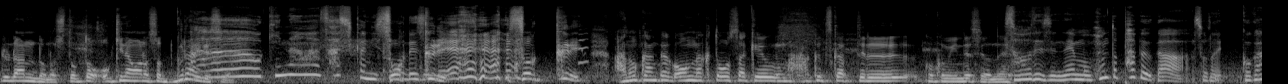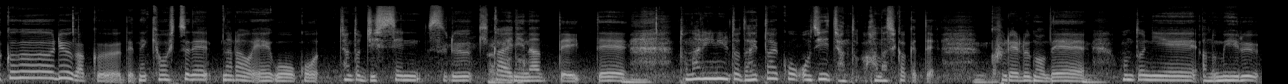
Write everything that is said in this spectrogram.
ルランドの人と沖縄の人ぐらいですよ。沖縄確かにそうですね。そっくり。あの感覚音楽とお酒をうまく使ってる国民ですよね。そうですね。もう本当パブがその語学留学でね教室で習う英語をこうちゃんと実践する機会になっていて、隣にいると大体こうおじいちゃんとか話しかけてくれるので、本当にあのメール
